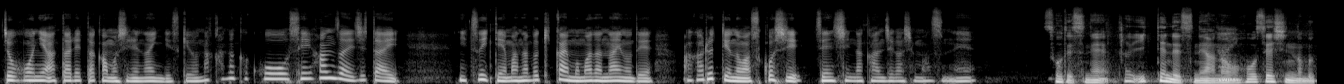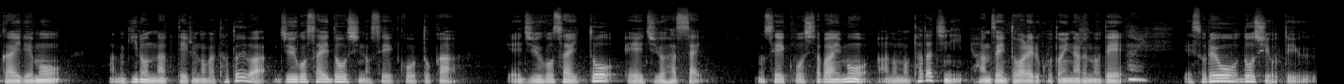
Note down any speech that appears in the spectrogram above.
情報に当たれたかもしれないんですけど、なかなかこう、性犯罪自体について学ぶ機会もまだないので、上がるっていうのは少し前進な感じがしますね。そうですね。一点ですね、あの、はい法制審の部会でも、あの、議論になっているのが、例えば15歳同士の性交とか、えー15歳とえー18歳の性交をした場合も、あの、もう直ちに犯罪に問われることになるので、はい。えーそれをどうしようという、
